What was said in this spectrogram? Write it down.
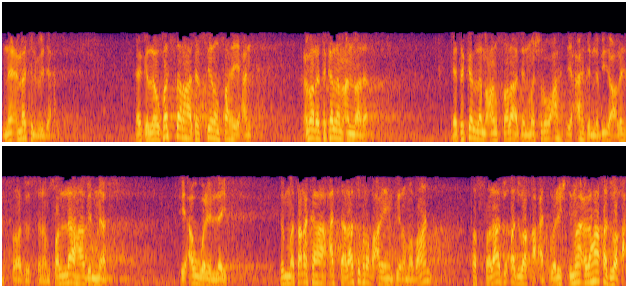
نعمة البدع. لكن لو فسرها تفسيرا صحيحا عمر يتكلم عن ماذا؟ يتكلم عن صلاة مشروعة في عهد النبي عليه الصلاة والسلام. صلاها بالناس في أول الليل ثم تركها حتى لا تفرض عليهم في رمضان فالصلاة قد وقعت والاجتماع لها قد وقع.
